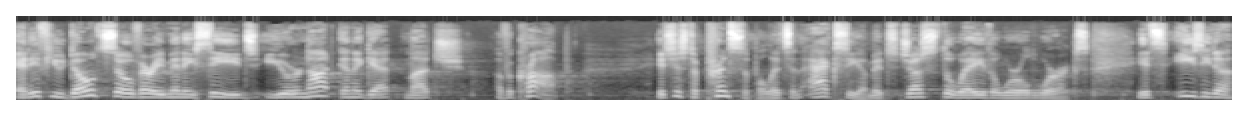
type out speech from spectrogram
And if you don't sow very many seeds, you're not going to get much of a crop. It's just a principle, it's an axiom, it's just the way the world works. It's easy to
